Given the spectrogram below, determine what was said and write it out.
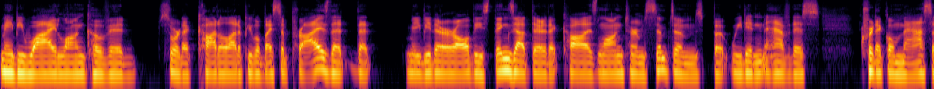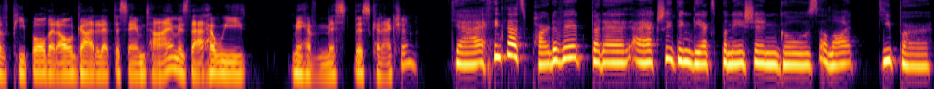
maybe why long COVID sort of caught a lot of people by surprise that that maybe there are all these things out there that cause long-term symptoms, but we didn't have this critical mass of people that all got it at the same time? Is that how we may have missed this connection? Yeah, I think that's part of it, but I, I actually think the explanation goes a lot deeper.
